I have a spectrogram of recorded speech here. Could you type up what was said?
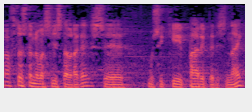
Αυτός ήταν ο Βασίλης Σταυρακάκης σε μουσική Πάρη Περισσινάκη.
